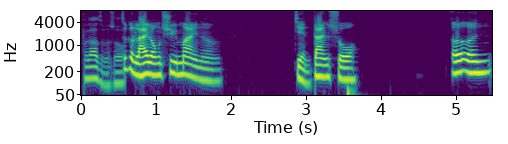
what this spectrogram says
不知道怎么说，这个来龙去脉呢，简单说。恩恩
